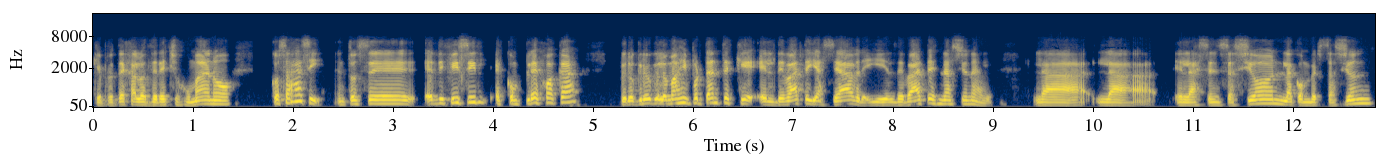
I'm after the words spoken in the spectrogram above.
que proteja los derechos humanos, cosas así. Entonces es difícil, es complejo acá, pero creo que lo más importante es que el debate ya se abre y el debate es nacional. La, la, la sensación, la conversación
